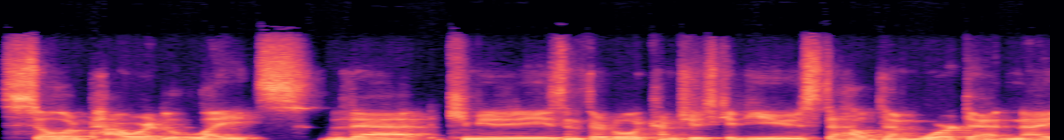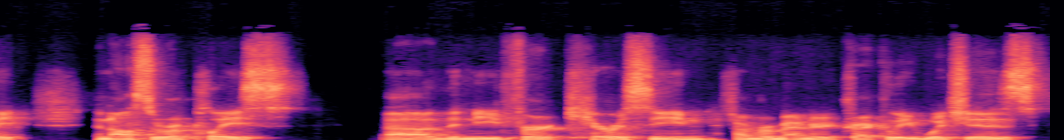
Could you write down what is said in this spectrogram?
solar powered lights that communities in third world countries could use to help them work at night and also replace uh, the need for kerosene, if I'm remembering it correctly, which is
